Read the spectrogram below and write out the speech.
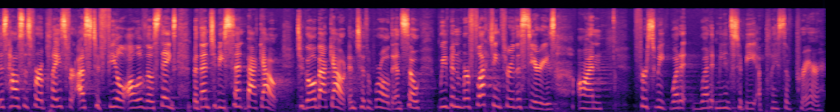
This house is for a place for us to feel all of those things, but then to be sent back out, to go back out into the world. And so we've been reflecting through this series on first week what it, what it means to be a place of prayer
